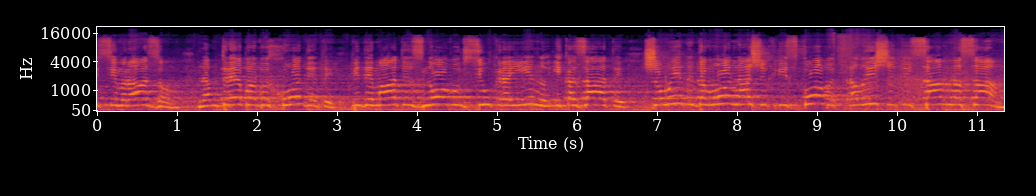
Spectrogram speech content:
усім разом, нам треба виходити, підіймати знову всю країну і казати, що ми не дамо наших військових залишити сам на сам.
